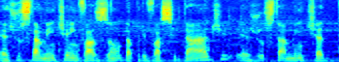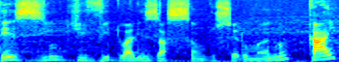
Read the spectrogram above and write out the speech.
É justamente a invasão da privacidade, é justamente a desindividualização do ser humano. Cai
